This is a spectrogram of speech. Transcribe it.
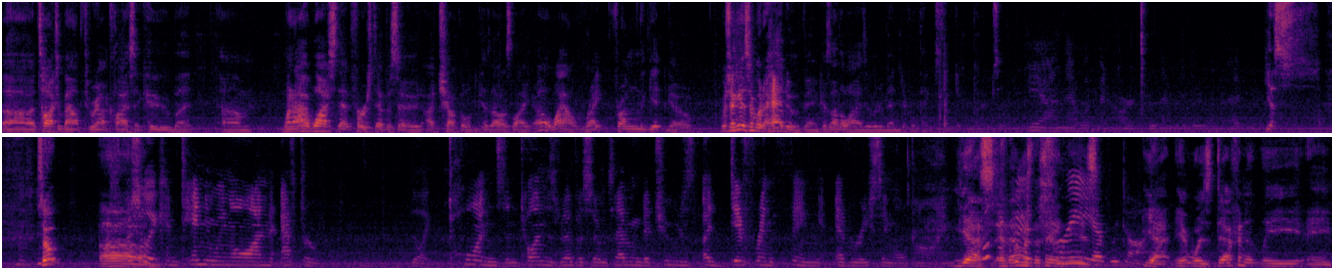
uh, talked about throughout Classic Who, but um, when I watched that first episode, I chuckled because I was like, oh, wow, right from the get go. Which I guess it would have had to have been because otherwise it would have been different things. at different times. So, Yeah, and that would have been hard for them to do that. yes. So, uh, Especially continuing on after like tons and tons of episodes having to choose a different thing every single time. Yes, and that was the a thing. Is, every time. yeah, it was definitely a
